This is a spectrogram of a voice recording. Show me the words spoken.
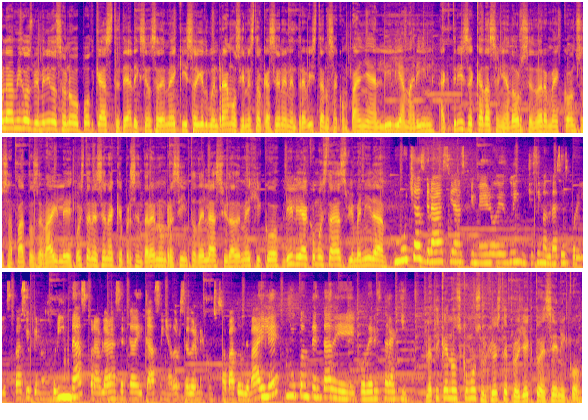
Hola amigos, bienvenidos a un nuevo podcast de Adicción CDMX. Soy Edwin Ramos y en esta ocasión en entrevista nos acompaña Lilia Marín, actriz de Cada Soñador se duerme con sus zapatos de baile, puesta en escena que presentará en un recinto de la Ciudad de México. Lilia, ¿cómo estás? Bienvenida. Muchas gracias primero Edwin, muchísimas gracias por el espacio que nos brindas para hablar acerca de Cada Soñador se duerme con sus zapatos de baile. Muy contenta de poder estar aquí. Platícanos cómo surgió este proyecto escénico.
